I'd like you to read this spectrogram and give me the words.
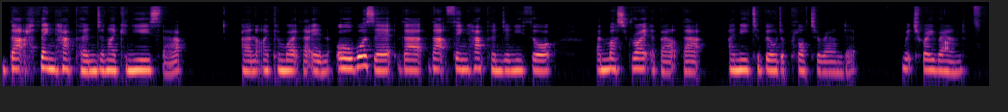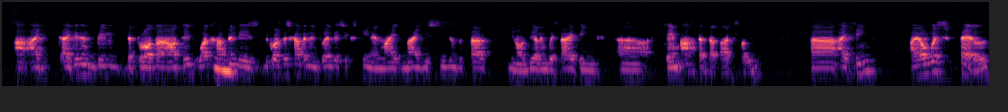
That thing happened and I can use that and I can work that in. Or was it that that thing happened and you thought, I must write about that. I need to build a plot around it. Which way round? I, I didn't build the plot around it. What mm. happened is because this happened in 2016, and my, my decision to start, you know, dealing with writing uh, came after that. Actually, uh, I think I always felt,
